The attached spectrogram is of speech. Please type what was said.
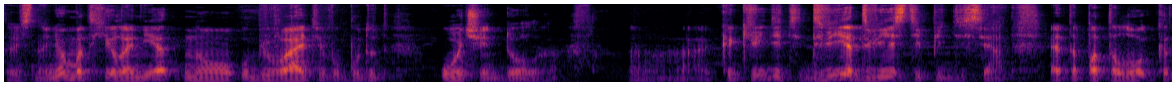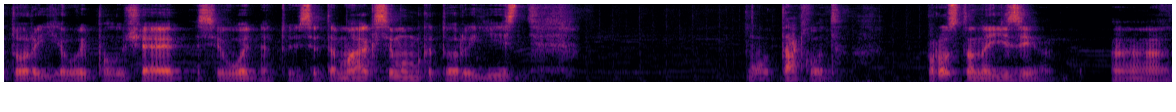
То есть на нем отхила нет, но убивать его будут очень долго. А, как видите, 2250. Это потолок, который герой получает на сегодня. То есть это максимум, который есть. Вот так вот. Просто на изи Э,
